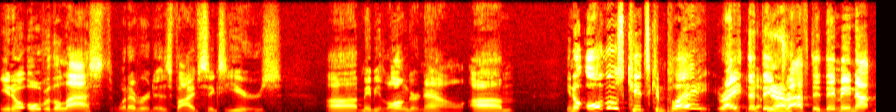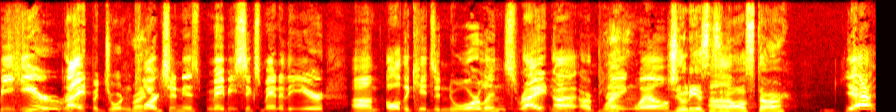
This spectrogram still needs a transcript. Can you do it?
you know, over the last whatever it is, five, six years, uh, maybe longer now. Um, you know, all those kids can play, right? That Yeah. they've Yeah. drafted. They may not be here, right? But Jordan Right. Clarkson is maybe six man of the year. Um, all the kids in New Orleans, right, uh, are playing well. Julius is an Um, all star. Yeah,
